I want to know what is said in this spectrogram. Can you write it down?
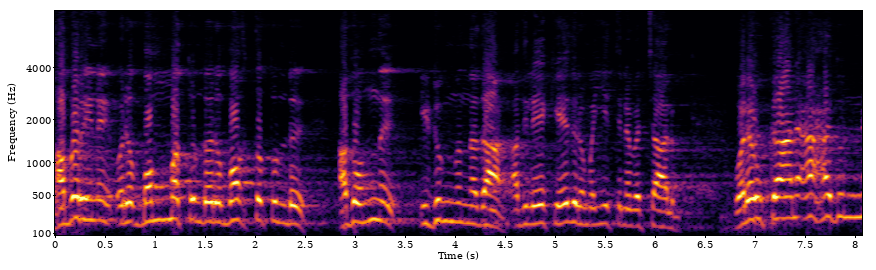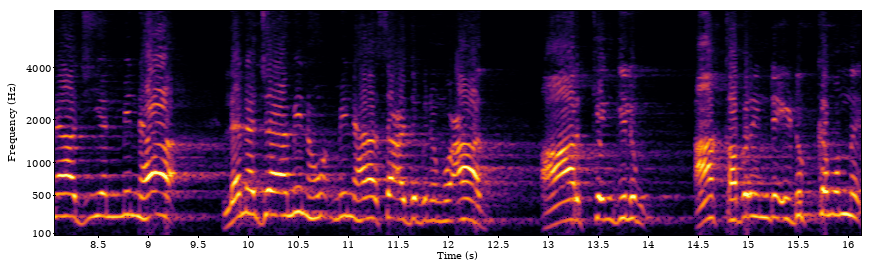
ഖബറിന് ഒരു ബൊമ്മത്തുണ്ട് ഒരു ബോക്തത്തുണ്ട് അതൊന്ന് ഇടുങ്ങുന്നതാണ്. അതിലേക്ക് ഏതൊരു മയ്യത്തിനെ വെച്ചാലും. ആർക്കെങ്കിലും ആ ഖബറിന്റെ ഇടുക്കമൊന്ന്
